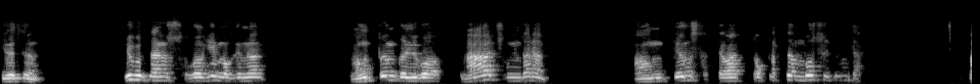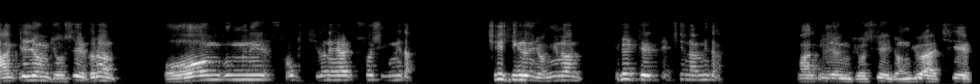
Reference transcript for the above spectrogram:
이것은 미국산 소고기 먹으면 광병 걸리고 다 죽는다는 광병 사태와 똑같은 모습입니다. 박일영 교수의 그런 온 국민이 속 시원해야 할 소식입니다. 지식이는 용기는 이럴 때 빛이 납니다. 박일영 교수의 용기와 지혜에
